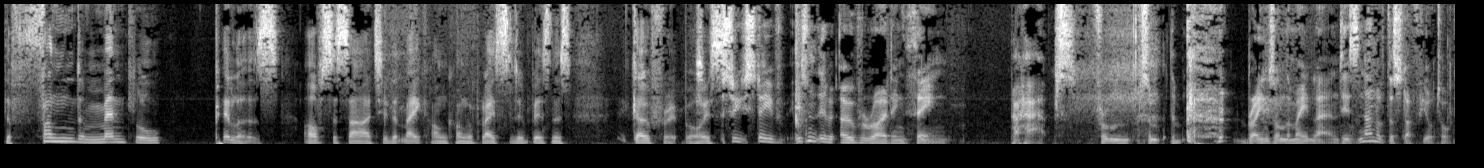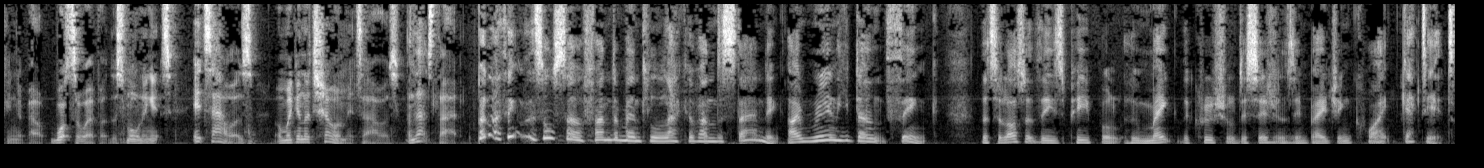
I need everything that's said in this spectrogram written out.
the fundamental pillars of society that make Hong Kong a place to do business, go for it, boys. So, Steve, isn't the overriding thing, perhaps, from some the brains on the mainland, is none of the stuff you're talking about whatsoever this morning. It's it's ours, and we're going to show them it's ours, and that's that. But I think there's also a fundamental lack of understanding. I really don't think that a lot of these people who make the crucial decisions in Beijing quite get it.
